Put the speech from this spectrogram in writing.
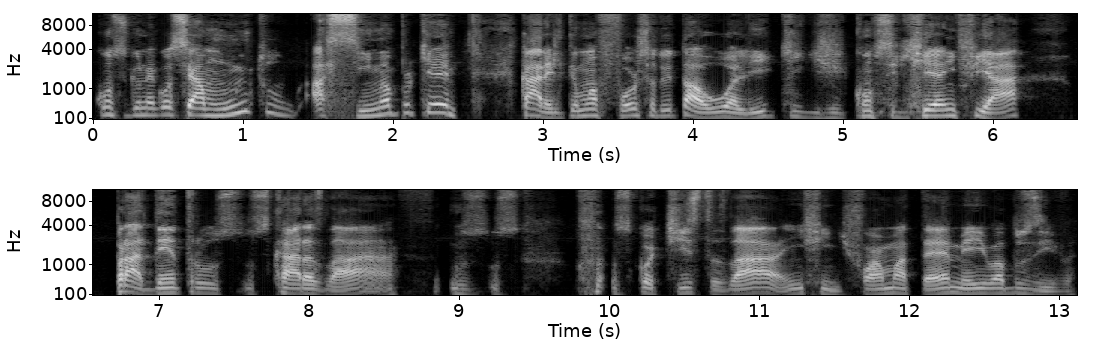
conseguiu negociar muito acima, porque, cara, ele tem uma força do Itaú ali que conseguia enfiar para dentro os, os, caras lá, os, os, os cotistas lá, enfim, de forma até meio abusiva.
